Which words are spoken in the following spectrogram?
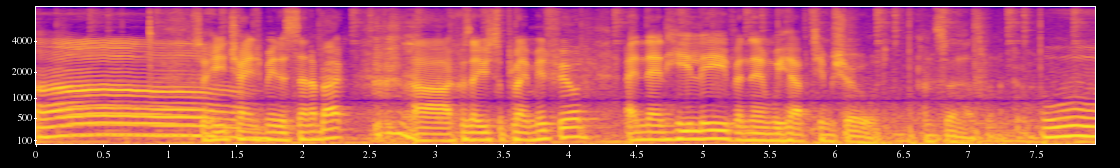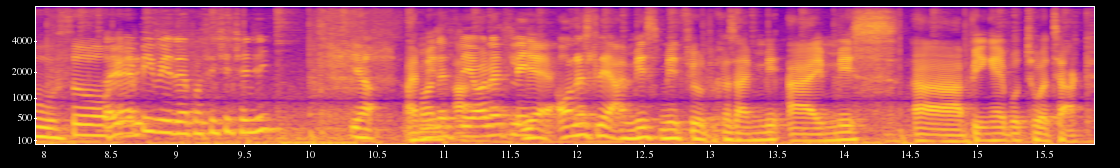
Ah. So he changed me to centre back because I used to play midfield, and then he leave, and then we have Tim Sherwood, and so that's when I go. Oh, so Are you Eric- happy with the position changing? Yeah. I miss- Honestly, I- honestly. yeah, honestly, I miss midfield because I mi- I miss uh, being able to attack.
